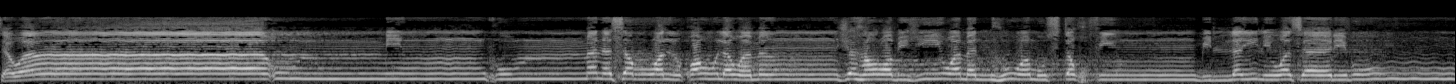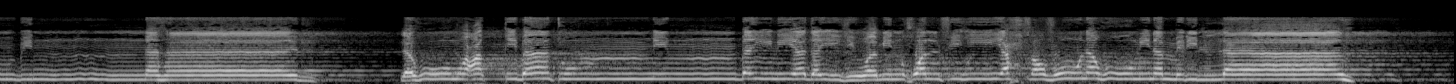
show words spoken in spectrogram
سواء منكم من سر القول ومن جهر به ومن هو مستخف بالليل وسارب بالنهار له معقبات من بين يديه ومن خلفه يحفظونه من أمر الله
